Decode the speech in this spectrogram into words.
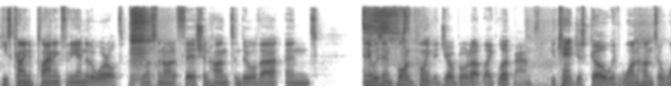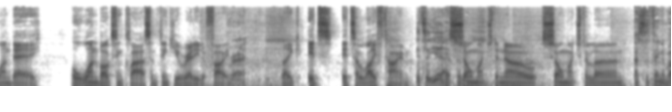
he's kind of planning for the end of the world. He wants to know how to fish and hunt and do all that. And and it was an important point that Joe brought up. Like, look, man, you can't just go with one hunter one day or one boxing class and think you're ready to fight. Right. Like, it's it's a lifetime. It's a yeah. There's It's a, so much to know, so much to learn. That's the thing about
